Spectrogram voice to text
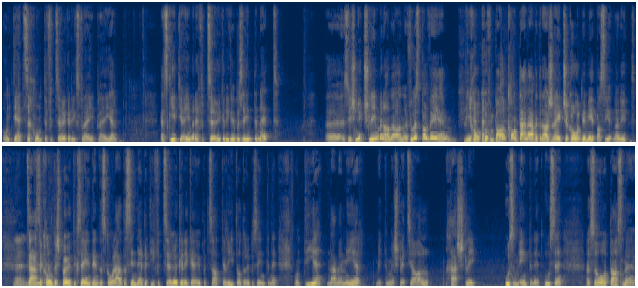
Und jetzt kommt der verzögerungsfreie Player. Es gibt ja immer eine Verzögerung über das Internet. Äh, es ist nichts schlimmer an, an einer Fußball-WM. Ich hocke auf dem Balkon, dann nebenan schreit schon Goal, bei mir passiert noch nichts. Ja, Zehn Sekunden später sehe ich dann das Goal auch. Das sind eben die Verzögerungen über den Satellit oder über das Internet. Und die nehmen wir mit einem Spezialkästchen aus dem Internet raus, so dass man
